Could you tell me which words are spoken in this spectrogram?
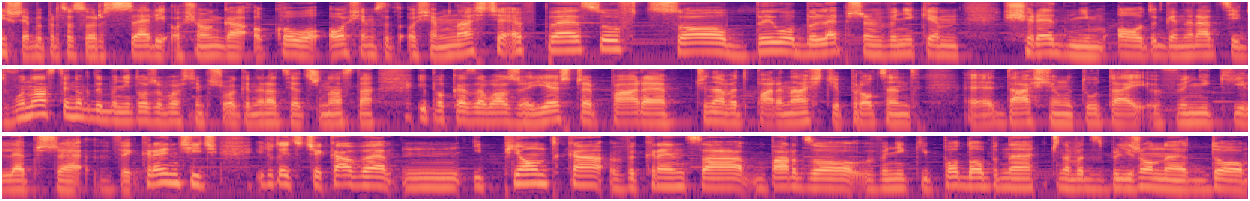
najwydajniejszy jakby procesor z serii osiąga około 818 fps, co byłoby lepszym wynikiem średnim od generacji 12, no gdyby nie to, że właśnie przyszła generacja 13 i pokazała, że jeszcze parę, czy nawet paręnaście procent e, da się tutaj wyniki lepsze wykręcić. I tutaj co ciekawe, mm, i piątka wykręca bardzo wyniki podobne, czy nawet zbliżone do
